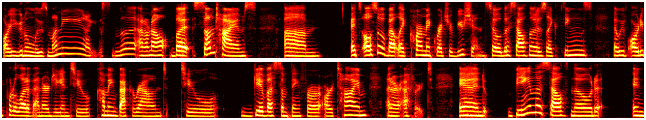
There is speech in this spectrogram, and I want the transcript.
are you going to lose money? I don't know. But sometimes um, it's also about like karmic retribution. So the South Node is like things that we've already put a lot of energy into coming back around to give us something for our time and our effort. And being in the South Node in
